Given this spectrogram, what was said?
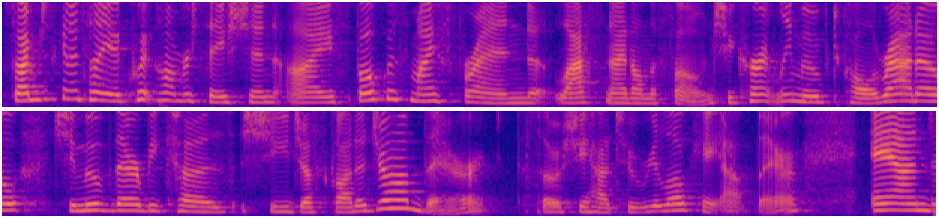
so, I'm just going to tell you a quick conversation. I spoke with my friend last night on the phone. She currently moved to Colorado. She moved there because she just got a job there so she had to relocate out there. And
